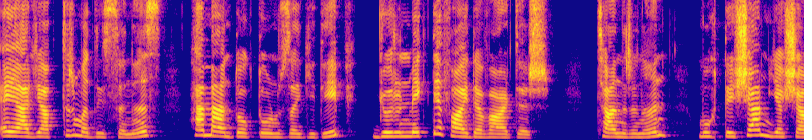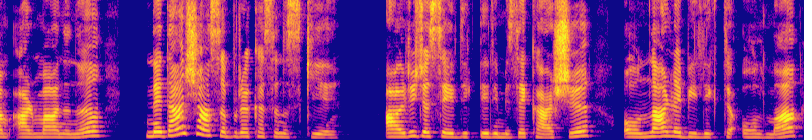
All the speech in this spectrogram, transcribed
Eğer yaptırmadıysanız hemen doktorunuza gidip görünmekte fayda vardır. Tanrı'nın muhteşem yaşam armağanını neden şansa bırakasınız ki? Ayrıca sevdiklerimize karşı onlarla birlikte olma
